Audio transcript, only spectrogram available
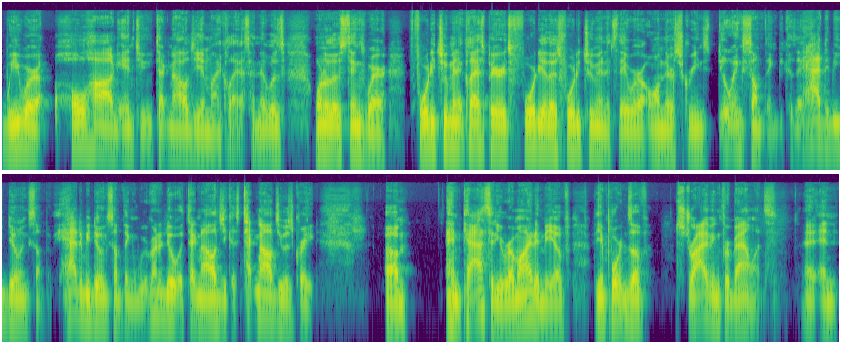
we were whole hog into technology in my class. And it was one of those things where 42 minute class periods, 40 of those 42 minutes, they were on their screens doing something because they had to be doing something. They had to be doing something. We were going to do it with technology because technology was great. Um, and Cassidy reminded me of the importance of striving for balance and, and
